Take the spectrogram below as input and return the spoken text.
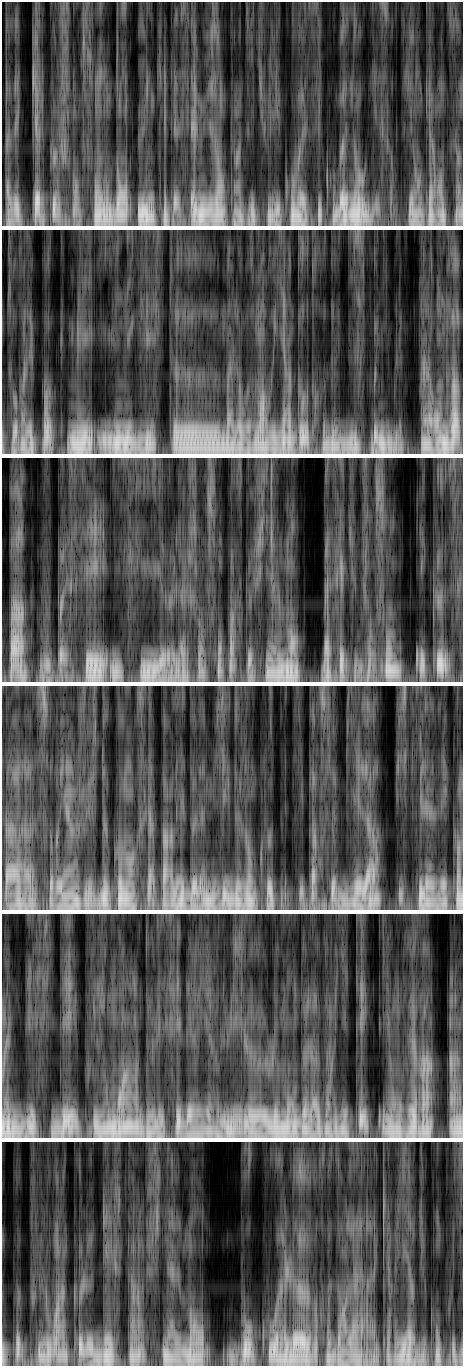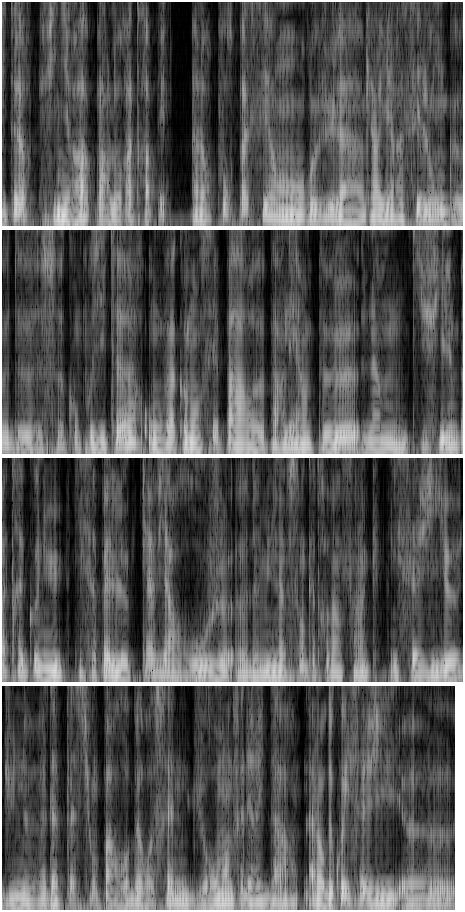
avec quelques chansons, dont une qui est assez amusante intitulée Kubasi Kubano, qui est sortie en 45 tours à l'époque, mais il n'existe euh, malheureusement rien d'autre de disponible. Alors on ne va pas vous passer ici euh, la chanson parce que finalement, bah, c'est une chanson et que ça serait injuste de commencer à parler de la musique de Jean-Claude Petit par ce biais-là, puisqu'il avait quand même décidé, plus ou moins, de laisser derrière lui le monde de la variété, et on verra un peu plus loin que le destin, finalement, beaucoup à l'œuvre dans la carrière du compositeur, finira par le rattraper. Alors pour passer en revue la carrière assez longue de ce compositeur, on va commencer par euh, parler un peu d'un petit film pas très connu qui s'appelle Le Caviar Rouge euh, de 1985. Il s'agit euh, d'une adaptation par Robert Hossein du roman de Frédéric Dard. Alors de quoi il s'agit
